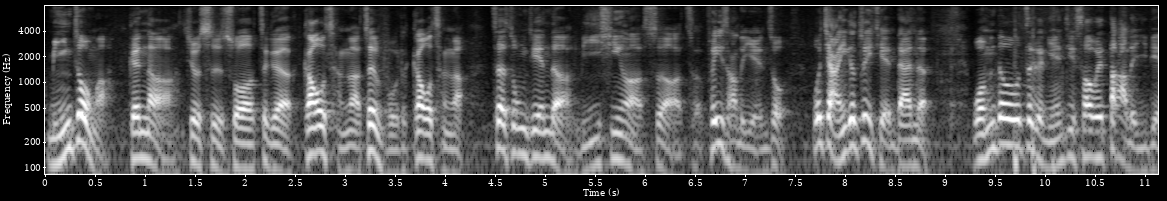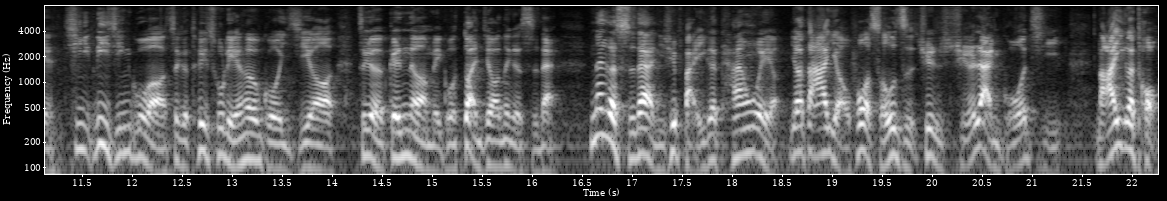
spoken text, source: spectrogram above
民众啊跟啊就是说这个高层啊政府的高层啊。这中间的离心啊是啊非常的严重。我讲一个最简单的，我们都这个年纪稍微大了一点，经历经过啊这个退出联合国以及啊这个跟呢美国断交那个时代，那个时代你去摆一个摊位啊，要大家咬破手指去血染国旗，拿一个桶，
